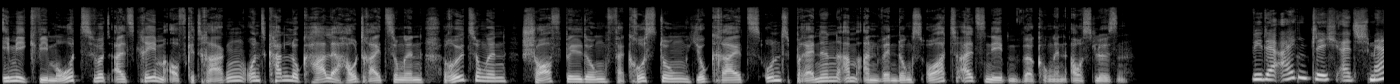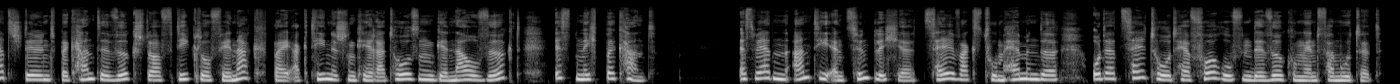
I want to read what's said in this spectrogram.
Imiquimod wird als Creme aufgetragen und kann lokale Hautreizungen, Rötungen, Schorfbildung, Verkrustung, Juckreiz und Brennen am Anwendungsort als Nebenwirkungen auslösen. Wie der eigentlich als schmerzstillend bekannte Wirkstoff Diclofenac bei aktinischen Keratosen genau wirkt, ist nicht bekannt. Es werden antientzündliche, zellwachstumhemmende oder Zelltod hervorrufende Wirkungen vermutet.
